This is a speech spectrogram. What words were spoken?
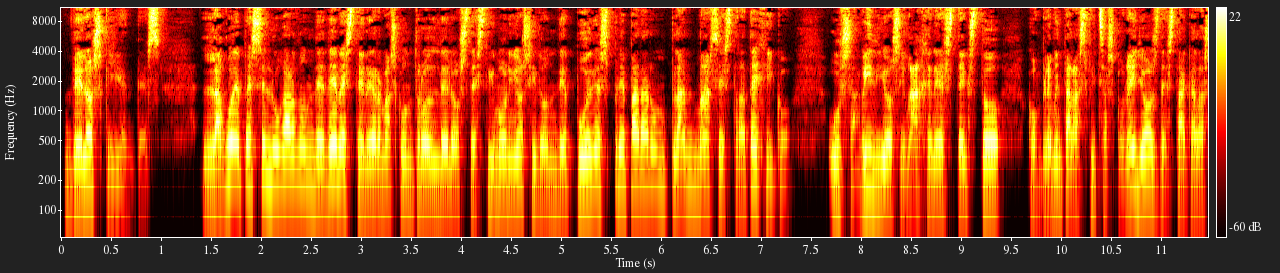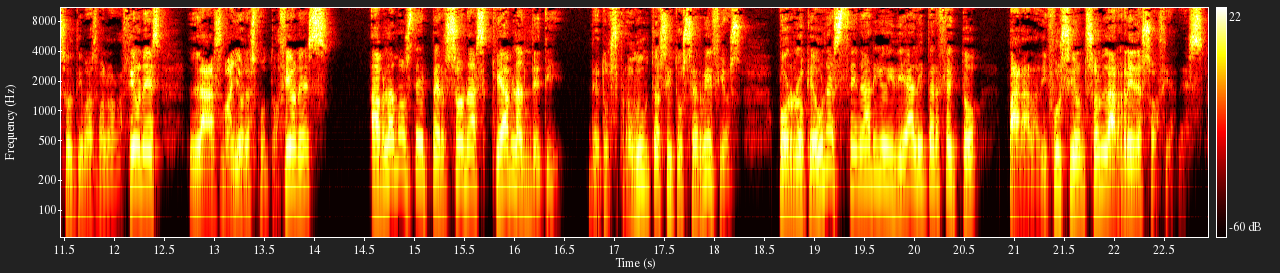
de los clientes. La web es el lugar donde debes tener más control de los testimonios y donde puedes preparar un plan más estratégico. Usa vídeos, imágenes, texto, complementa las fichas con ellos, destaca las últimas valoraciones, las mayores puntuaciones. Hablamos de personas que hablan de ti, de tus productos y tus servicios, por lo que un escenario ideal y perfecto para la difusión son las redes sociales.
